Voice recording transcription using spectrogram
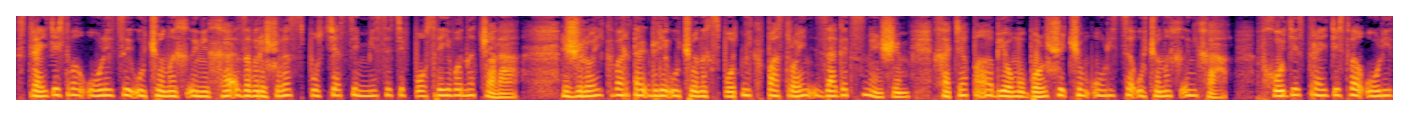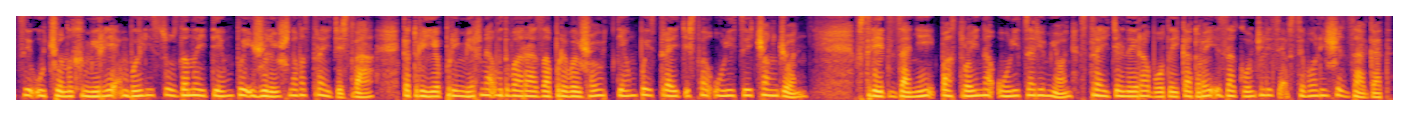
Строительство улицы ученых Инха завершилось спустя 7 месяцев после его начала. Жилой квартал для ученых «Спутник» построен за год с меньшим, хотя по объему больше, чем улица ученых Инха. В ходе строительства улицы ученых Мире были созданы темпы жилищного строительства, которые примерно в два раза превышают превышают темпы строительства улицы Чангджон. Вслед за ней построена улица Рюмён, строительные работы которой закончились всего лишь за год.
